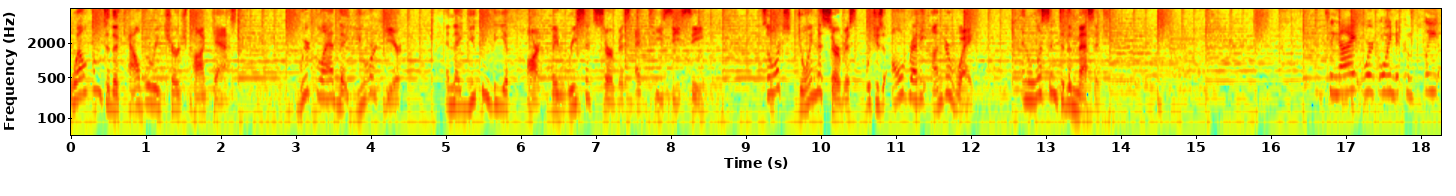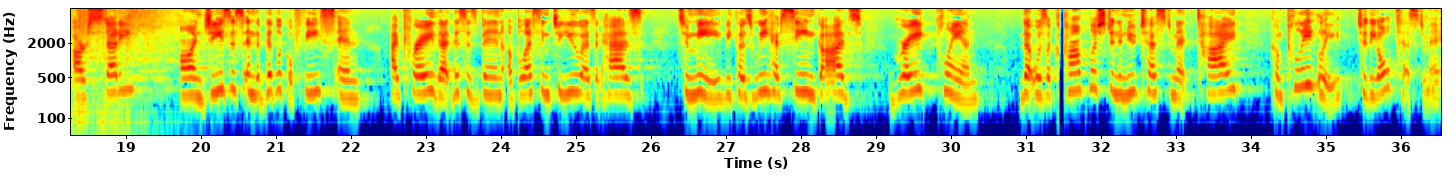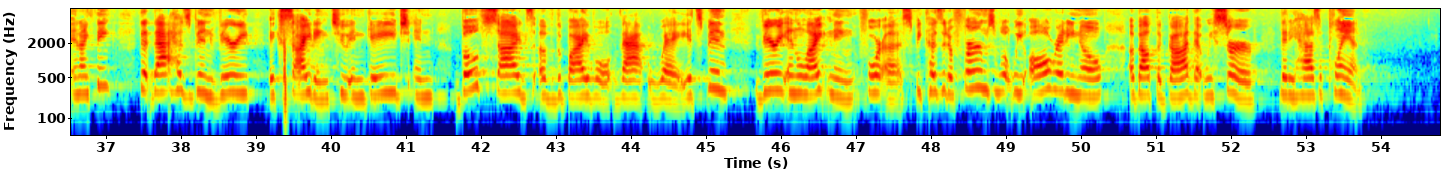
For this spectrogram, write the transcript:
Welcome to the Calvary Church Podcast. We're glad that you are here and that you can be a part of a recent service at TCC. So let's join the service, which is already underway, and listen to the message. Tonight, we're going to complete our study on Jesus and the biblical feasts, and I pray that this has been a blessing to you as it has to me because we have seen God's great plan that was accomplished in the New Testament tied completely to the Old Testament. And I think that that has been very exciting to engage in both sides of the Bible that way. It's been very enlightening for us because it affirms what we already know about the God that we serve that He has a plan,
